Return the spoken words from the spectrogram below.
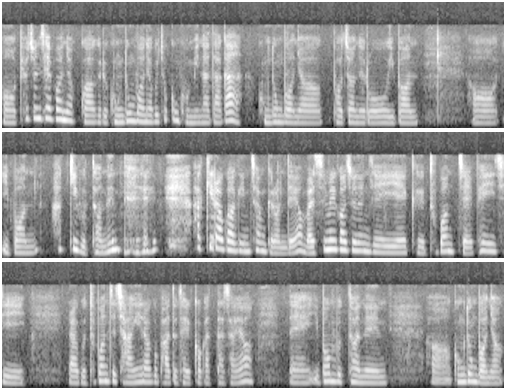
어, 표준 세번역과 그리고 공동번역을 조금 고민하다가 공동번역 버전으로 이번 어, 이번 학기부터는 학기라고 하긴 참 그런데요. 말씀 읽어주는 제이의 그 두 번째 페이지라고 두 번째 장이라고 봐도 될 것 같아서요. 네, 이번부터는 어, 공동 번역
